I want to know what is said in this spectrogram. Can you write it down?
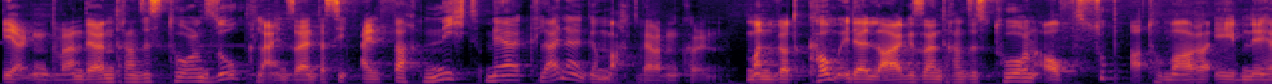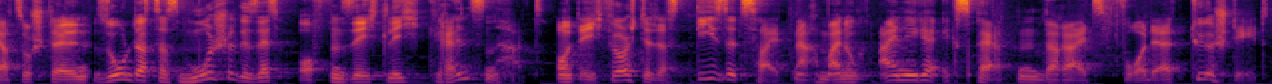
Irgendwann werden Transistoren so klein sein, dass sie einfach nicht mehr kleiner gemacht werden können. Man wird kaum in der Lage sein, Transistoren auf subatomarer Ebene herzustellen, so dass das Mursche Gesetz offensichtlich Grenzen hat. Und ich fürchte, dass diese Zeit nach Meinung einiger Experten bereits vor der Tür steht.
